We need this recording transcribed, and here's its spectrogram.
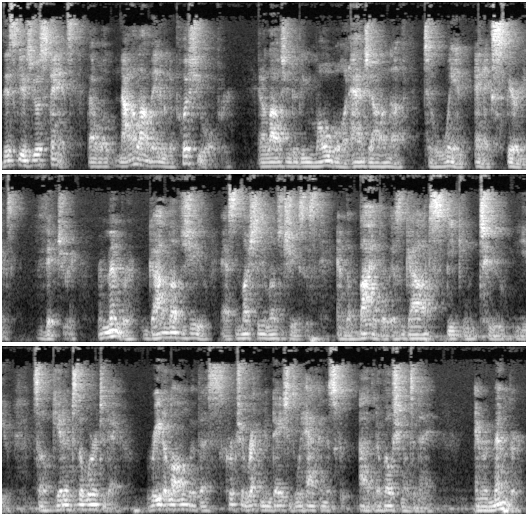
this gives you a stance that will not allow the enemy to push you over and allows you to be mobile and agile enough to win and experience victory. Remember, God loves you as much as he loves Jesus, and the Bible is God speaking to you. So get into the word today. Read along with the scripture recommendations we have in the, uh, the devotional today. And remember,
